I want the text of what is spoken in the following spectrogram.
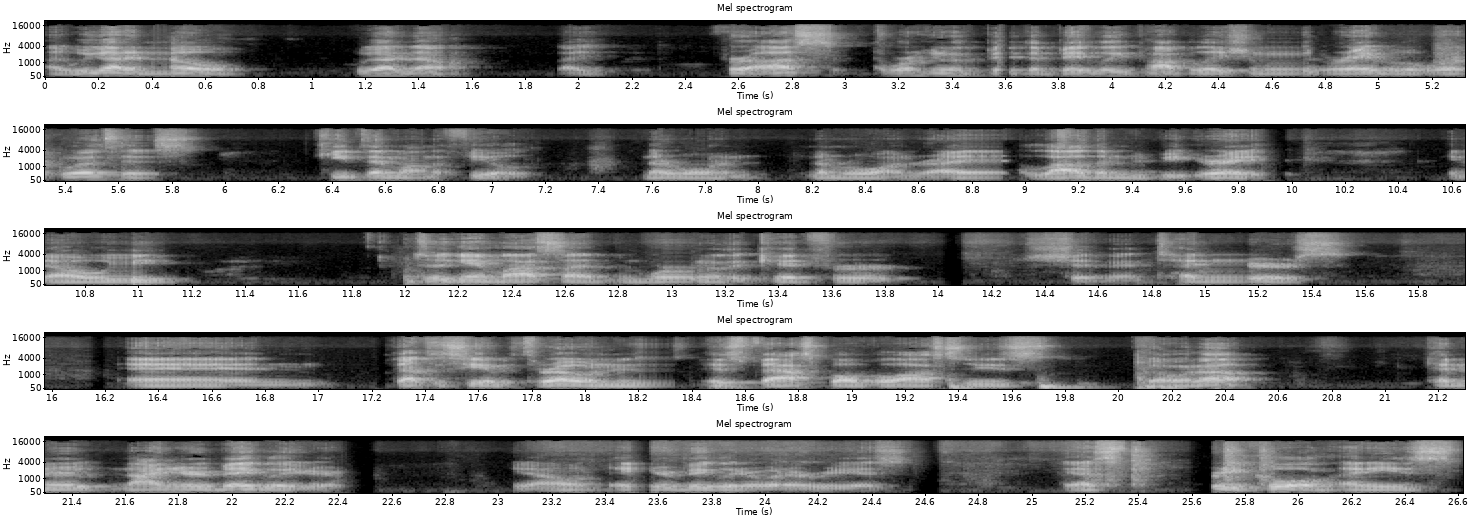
Like we got to know, we got to know. Like for us, working with the big league population we're able to work with is keep them on the field. Number one, number one, right? Allow them to be great. You know, we went to the game last night and working with a kid for shit, man, ten years, and got to see him throw, and his, his fastball velocity's going up. Ten year, nine year big leaguer, you know, eight year big leaguer, whatever he is. Yeah, that's pretty cool. And he's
